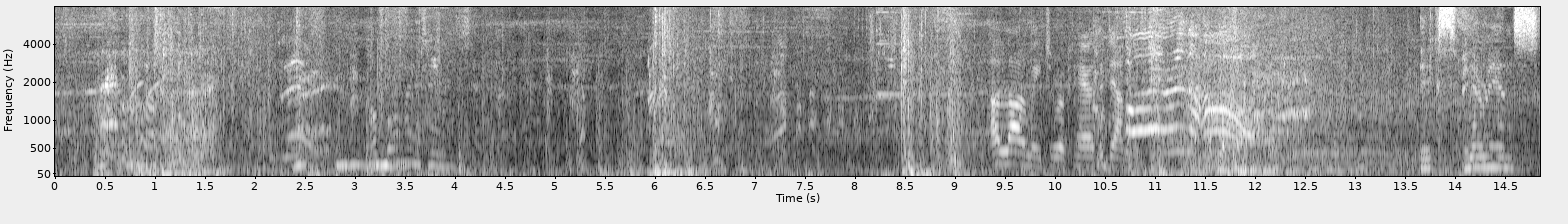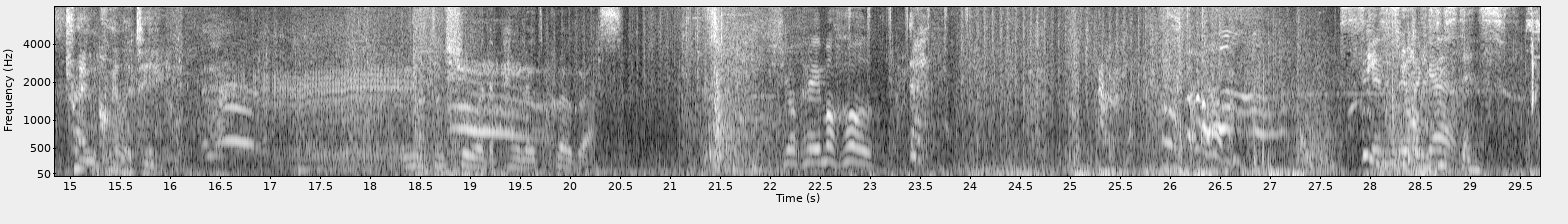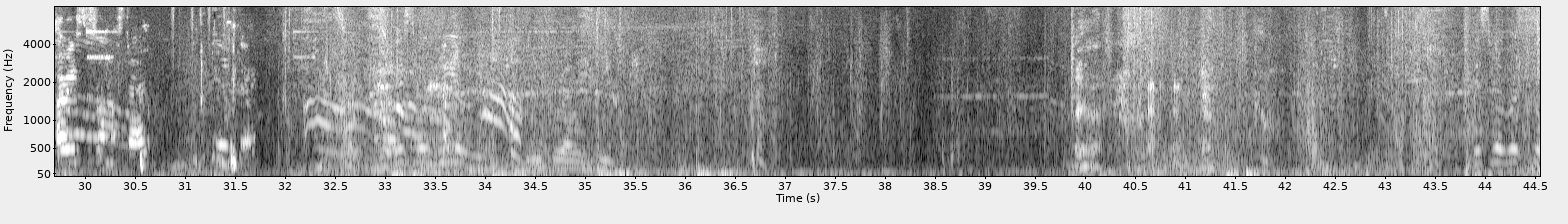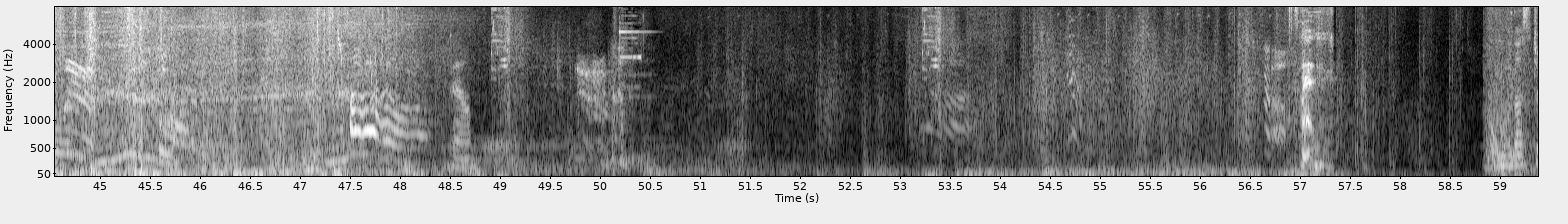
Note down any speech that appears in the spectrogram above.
Allow me to repair the damage. Experience tranquility. We must ensure the payload's progress. Shohei Mahol. Cease your again. resistance. Aris is almost dead. Here we go. This will heal you. You grow weak. This will restore you. Down.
